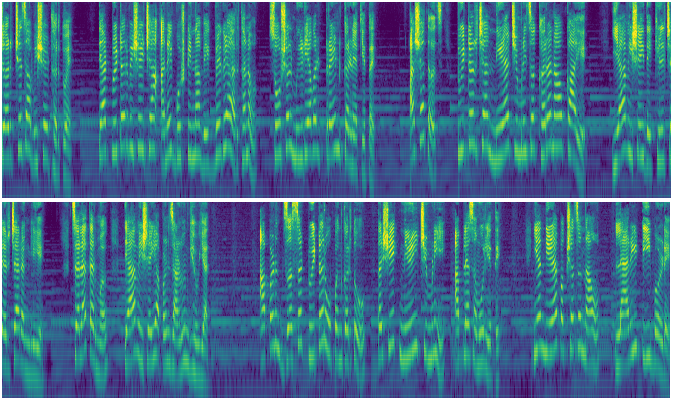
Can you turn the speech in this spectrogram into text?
चर्चेचा विषय ठरतोय. त्या ट्विटर विषयीच्या अनेक गोष्टींना वेगवेगळ्या अर्थानं सोशल मीडियावर ट्रेंड करण्यात येत आहे अशातच ट्विटरच्या निळ्या चिमणीचं खरं नाव काय आहे? याविषयी देखील चर्चा रंगलीये. चला तर मग त्याविषयी आपण जाणून घेऊयात. आपण जसं ट्विटर ओपन करतो तशी एक निळी चिमणी आपल्यासमोर येते. या निळ्या पक्षाचं नाव लॅरी टी बर्ड आहे.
